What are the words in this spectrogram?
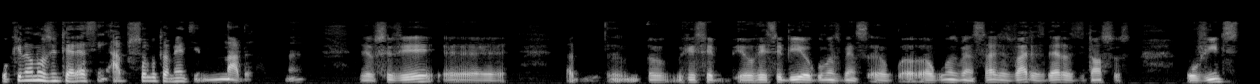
o que não nos interessa em absolutamente nada. Né? Você vê, é, eu, recebi, eu recebi algumas, algumas mensagens, várias delas de nossos ouvintes,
